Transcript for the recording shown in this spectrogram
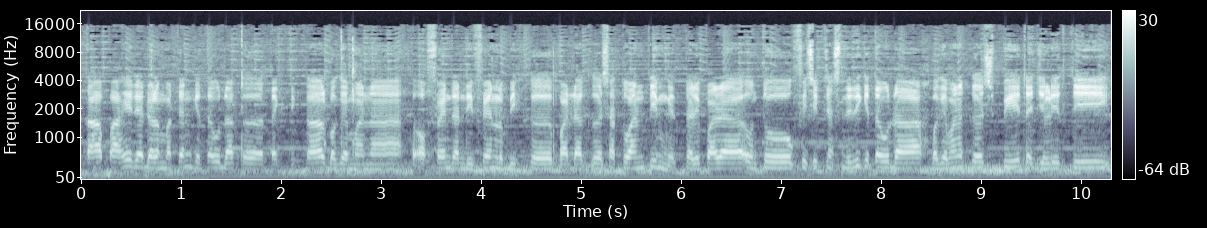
tahap akhir ya dalam artian kita udah ke taktikal bagaimana offense dan defense lebih kepada kesatuan tim gitu. Daripada untuk fisiknya sendiri kita udah bagaimana ke speed agility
